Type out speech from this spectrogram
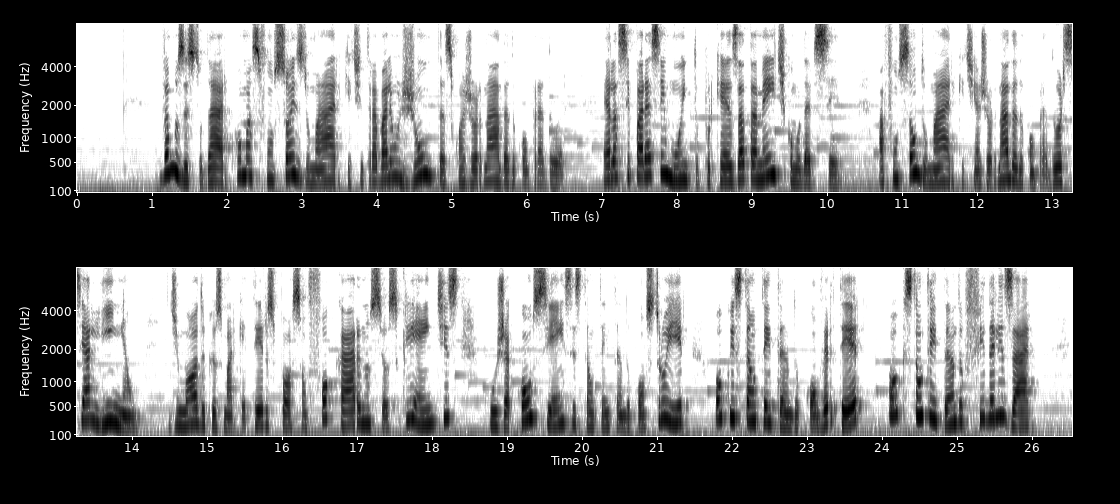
Vamos estudar como as funções do marketing trabalham juntas com a jornada do comprador. Elas se parecem muito porque é exatamente como deve ser. A função do marketing e a jornada do comprador se alinham de modo que os marqueteiros possam focar nos seus clientes cuja consciência estão tentando construir, ou que estão tentando converter, ou que estão tentando fidelizar.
